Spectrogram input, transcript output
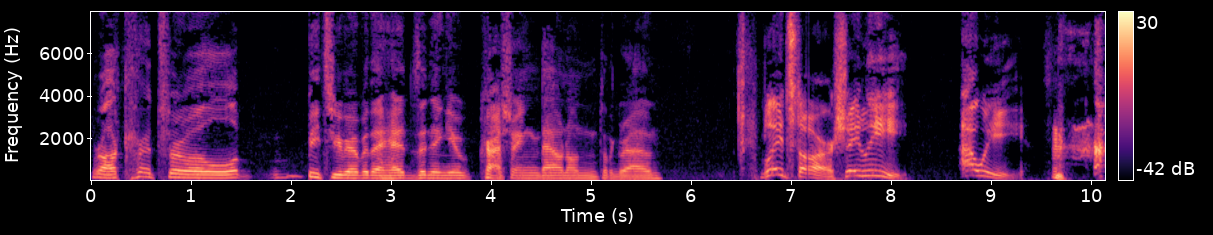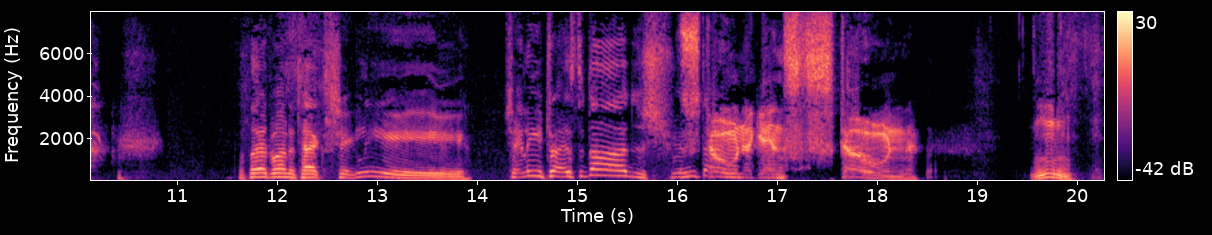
rock troll beats you over the head, sending you crashing down onto the ground. Blade Star, Shaylee, Owie. The third one attacks Shaylee. Shaylee tries to dodge. and he Stone against stone! Mm.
